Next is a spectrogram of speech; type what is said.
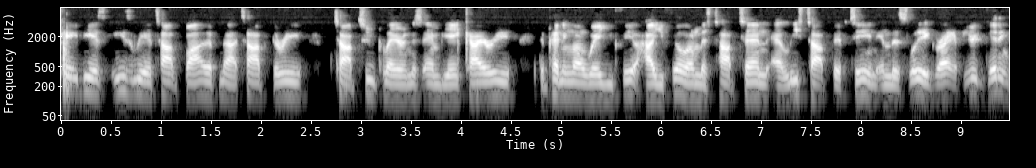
KD is easily a top five, if not top three, top two player in this NBA. Kyrie, depending on where you feel, how you feel on this top 10, at least top 15 in this league, right? If you're getting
